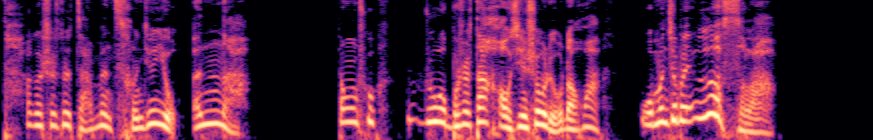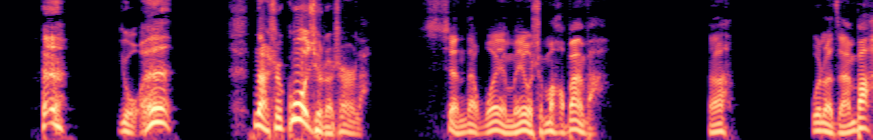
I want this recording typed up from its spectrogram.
他可是对咱们曾经有恩呐！当初如果不是他好心收留的话，我们就被饿死了。”哼，有恩，那是过去的事了。现在我也没有什么好办法啊！为了咱爸，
